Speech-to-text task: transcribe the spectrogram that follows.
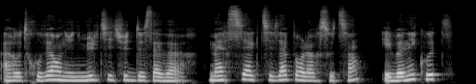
à retrouver en une multitude de saveurs. Merci Activia pour leur soutien et bonne écoute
